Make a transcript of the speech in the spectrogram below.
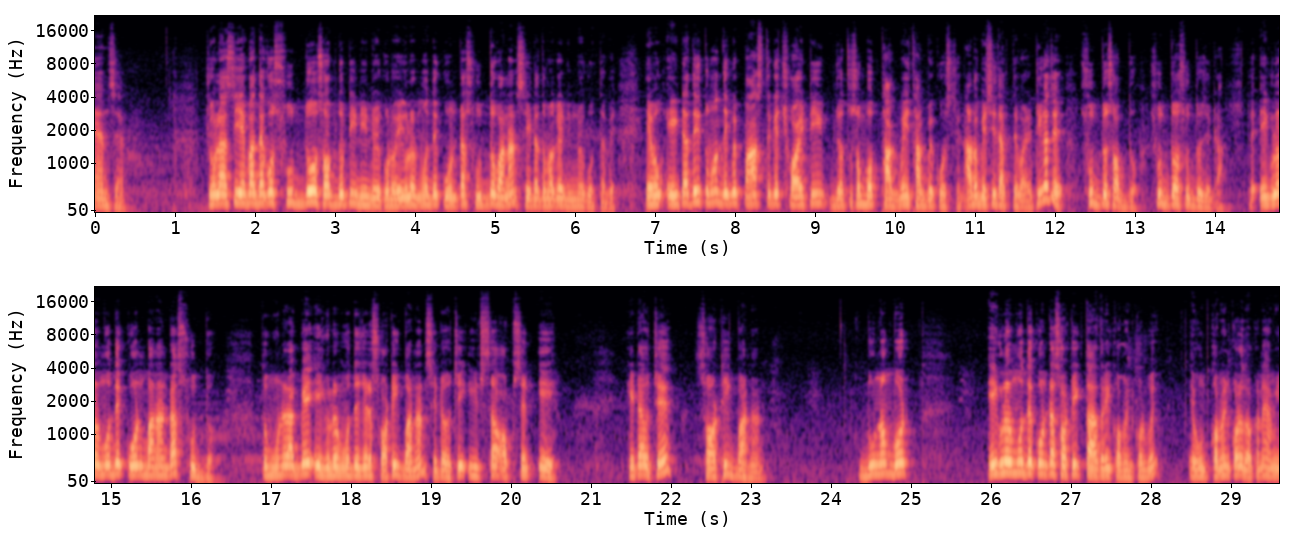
অ্যান্সার চলে আসি, এবার দেখো শুদ্ধ শব্দটি নির্ণয় করো। এগুলোর মধ্যে কোনটা শুদ্ধ বানান, সেটা তোমাকে নির্ণয় করতে হবে। এবং এইটাতেই তোমার দেখবে পাঁচ থেকে ছয়টি যত সম্ভব থাকবেই থাকবে কোশ্চেন আরও বেশি থাকতে পারে, ঠিক আছে? শুদ্ধ শব্দ, শুদ্ধ অশুদ্ধ যেটা। তো এগুলোর মধ্যে কোন বানানটা শুদ্ধ? তো মনে রাখবে, এগুলোর মধ্যে যেটা সঠিক বানান, সেটা হচ্ছে ইটসা অপশন এ এটা হচ্ছে সঠিক বানান। দু নম্বর, এইগুলোর মধ্যে কোনটা সঠিক তাড়াতাড়ি কমেন্ট করবে এবং কমেন্ট করার দরকার নেই, আমি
